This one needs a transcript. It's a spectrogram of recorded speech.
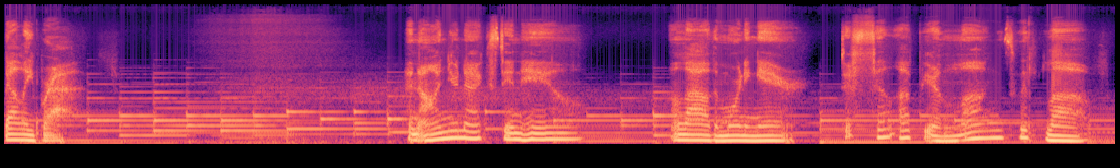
belly breath. And on your next inhale, allow the morning air to fill up your lungs with love.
